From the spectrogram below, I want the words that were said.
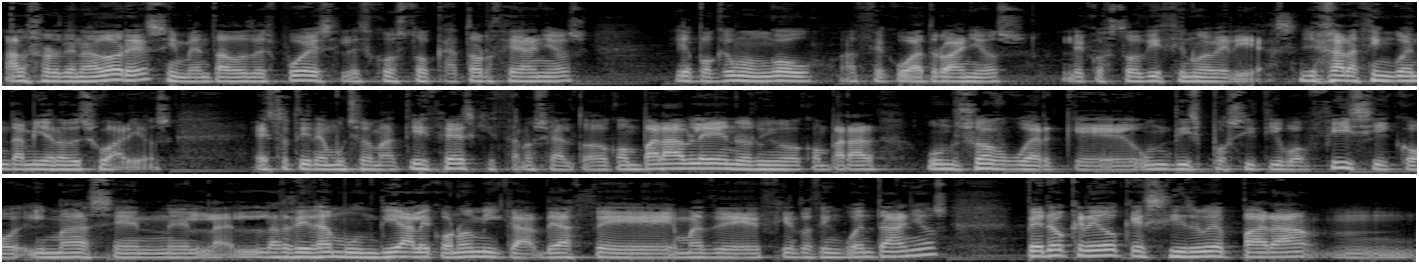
A los ordenadores, inventados después, les costó 14 años y a Pokémon Go, hace cuatro años, le costó 19 días llegar a 50 millones de usuarios. Esto tiene muchos matices, quizá no sea del todo comparable, no es mismo comparar un software que un dispositivo físico y más en la realidad mundial económica de hace más de 150 años, pero creo que sirve para mm,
